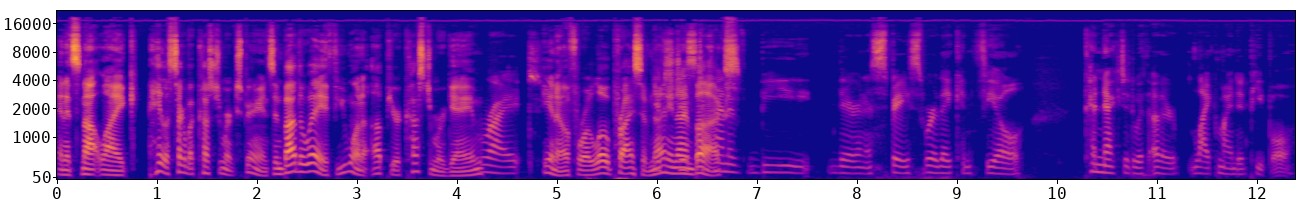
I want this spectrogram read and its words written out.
and it's not like, hey, let's talk about customer experience. And by the way, if you want to up your customer game, right. you know, for a low price of 99 it's just bucks, kind of be there in a space where they can feel connected with other like-minded people.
